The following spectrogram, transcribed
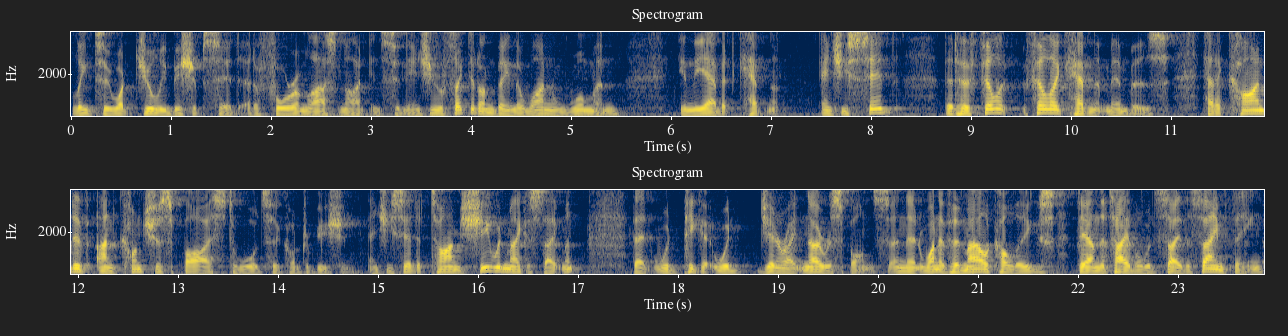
linked to what Julie Bishop said at a forum last night in Sydney? And she reflected on being the one woman in the Abbott cabinet. And she said that her fellow, fellow cabinet members had a kind of unconscious bias towards her contribution. And she said at times she would make a statement that would pick it, would generate no response, and then one of her male colleagues down the table would say the same thing,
